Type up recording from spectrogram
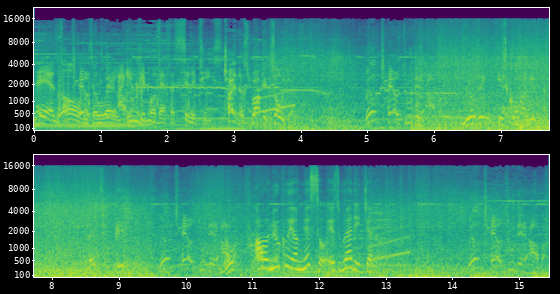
There's always a way. their I can cripple their facilities. China's rocket soldier. We'll tear through their armor. Building is complete. Let's build. We'll tear through their armor. problem. Our nuclear missile is ready, General. We'll tear through their armor.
